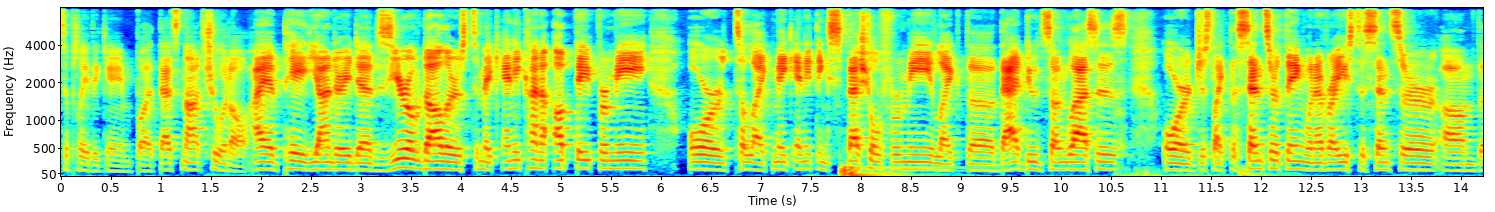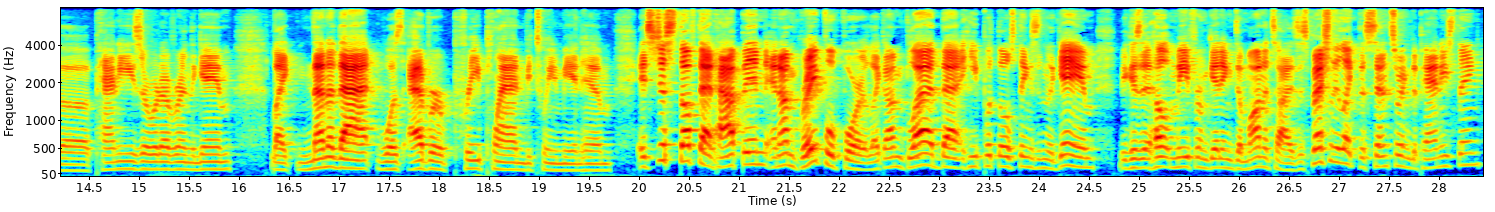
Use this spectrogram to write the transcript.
to play the game, but that's not true at all. I have paid Yandere Dev zero dollars to make any kind of update for me or to like make anything special for me like the that dude sunglasses or just like the censor thing whenever i used to censor um, the panties or whatever in the game. Like none of that was ever pre-planned between me and him. It's just stuff that happened and i'm grateful for it. Like i'm glad that he put those things in the game because it helped me from getting demonetized especially like the censoring the panties thing.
